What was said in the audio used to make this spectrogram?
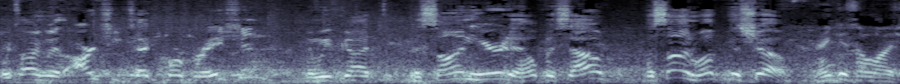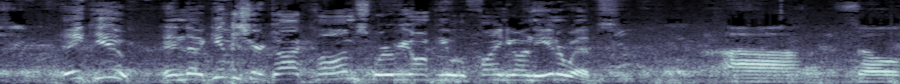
We're talking with ArchiTek Corporation, and we've got Hassan here to help us out. Hassan, welcome to the show. Thank you so much. Thank you. And uh, give us your dot coms wherever you want people to find you on the interwebs. Uh, so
